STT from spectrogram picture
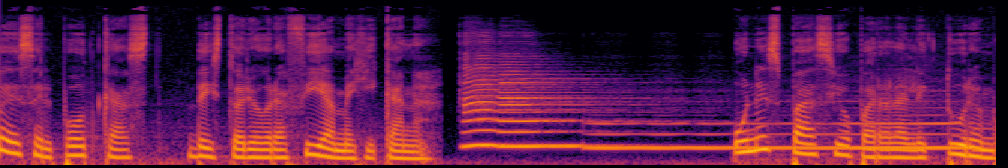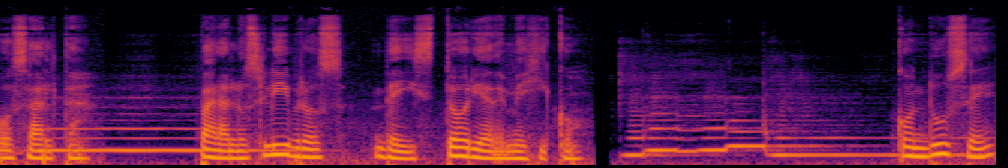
es el podcast de historiografía mexicana. Un espacio para la lectura en voz alta, para los libros de historia de México. Conduce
